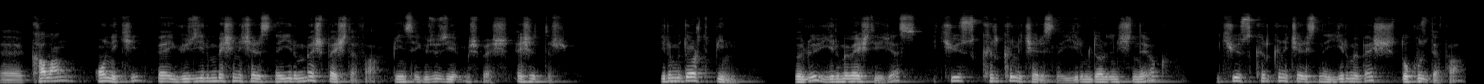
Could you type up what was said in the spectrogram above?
Ee, kalan 12 ve 125'in içerisinde 25 5 defa. 1875 eşittir. 24.000 bölü 25 diyeceğiz. 240'ın içerisinde 24'ün içinde yok. 240'ın içerisinde 25 9 defa.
